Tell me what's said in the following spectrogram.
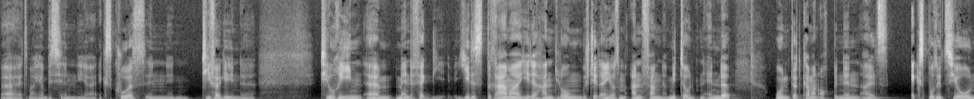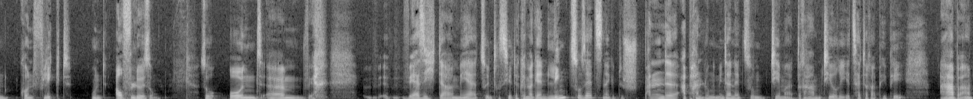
Äh, jetzt mal hier ein bisschen hier Exkurs in, in tiefergehende Theorien. Ähm, Im Endeffekt, jedes Drama, jede Handlung besteht eigentlich aus einem Anfang, einer Mitte und einem Ende. Und das kann man auch benennen als Exposition, Konflikt und Auflösung. So, und ähm, wer, wer, sich da mehr zu interessiert, da können wir gerne einen Link zu setzen. Da gibt es spannende Abhandlungen im Internet zum Thema Dramentheorie etc. pp. Aber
